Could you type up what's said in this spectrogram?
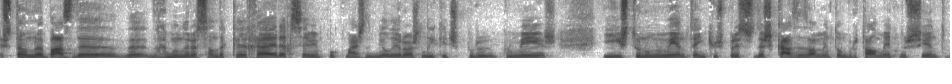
estão na base da, da, de remuneração da carreira, recebem pouco mais de mil euros líquidos por, por mês, e isto no momento em que os preços das casas aumentam brutalmente nos centros,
